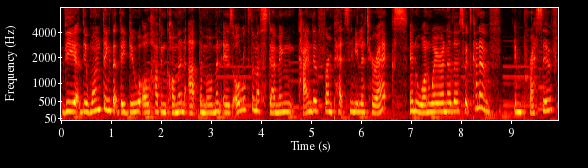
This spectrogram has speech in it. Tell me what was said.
The, the one thing that they do all have in common at the moment is all of them are stemming kind of from Pet Simulator X in one way or another, so it's kind of impressive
